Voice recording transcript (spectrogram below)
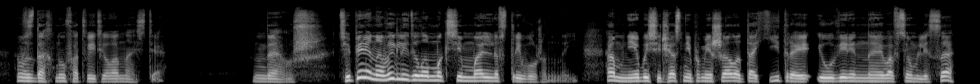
— вздохнув, ответила Настя. Да уж, теперь она выглядела максимально встревоженной, а мне бы сейчас не помешала та хитрая и уверенная во всем лиса,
